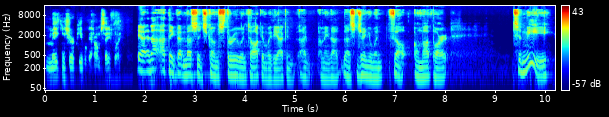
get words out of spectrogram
making sure people get home safely. Yeah, and I, I, think that message comes through in talking with you. I can, I, I mean, that, that's genuine felt on my part. To me,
